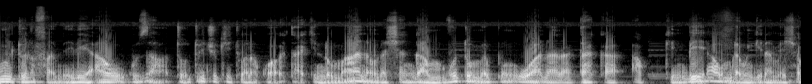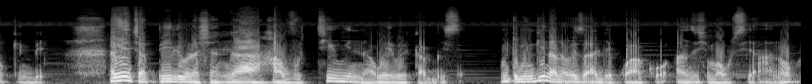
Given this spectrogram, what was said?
mtu na familia au kuzaa watoto, hicho kitu anakuwa hataki. Ndio maana unashangaa mvuto umepungua na anataka akukimbia au muda mwingine amesha kukimbia. Lakini cha pili, unashangaa havutiwi na wewe kabisa. Mtu mwingine anaweza aje kwako, anzishe mahusiano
